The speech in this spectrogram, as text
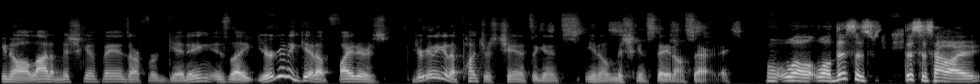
you know a lot of Michigan fans are forgetting is like you're gonna get a fighter's you're gonna get a puncher's chance against you know Michigan State on Saturday. Well, well, this is this is how I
